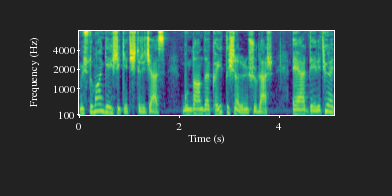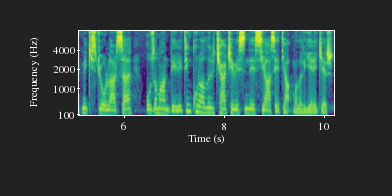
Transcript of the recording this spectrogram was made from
Müslüman gençlik yetiştireceğiz. Bundan da kayıt dışına dönüşürler. Eğer devleti yönetmek istiyorlarsa o zaman devletin kuralları çerçevesinde siyaset yapmaları gerekir.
